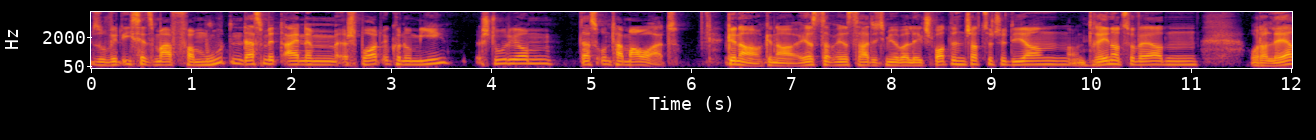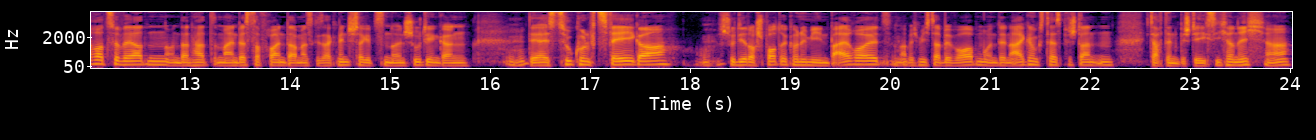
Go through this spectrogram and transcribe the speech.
so würde ich es jetzt mal vermuten, das mit einem Sportökonomiestudium das untermauert? Genau, genau. Erst, erst hatte ich mir überlegt, Sportwissenschaft zu studieren und Trainer zu werden oder Lehrer zu werden. Und dann hat mein bester Freund damals gesagt, Mensch, da gibt es einen neuen Studiengang, mhm. der ist zukunftsfähiger studiert auch Sportökonomie in Bayreuth. Dann habe ich mich da beworben und den Eignungstest bestanden. Ich dachte, den bestehe ich sicher nicht. Ja.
